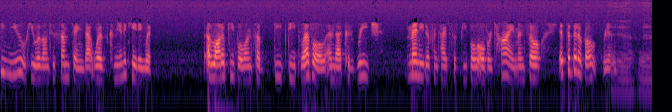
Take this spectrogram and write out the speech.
he knew he was onto something that was communicating with a lot of people on some deep, deep level, and that could reach many different types of people over time. And so it's a bit of both, really. Yeah, yeah.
